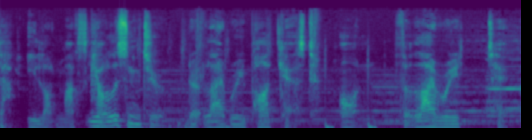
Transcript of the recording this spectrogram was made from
จากอีลอนมัสก์ครับ You're listening to the Library Podcast on the Library TED.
